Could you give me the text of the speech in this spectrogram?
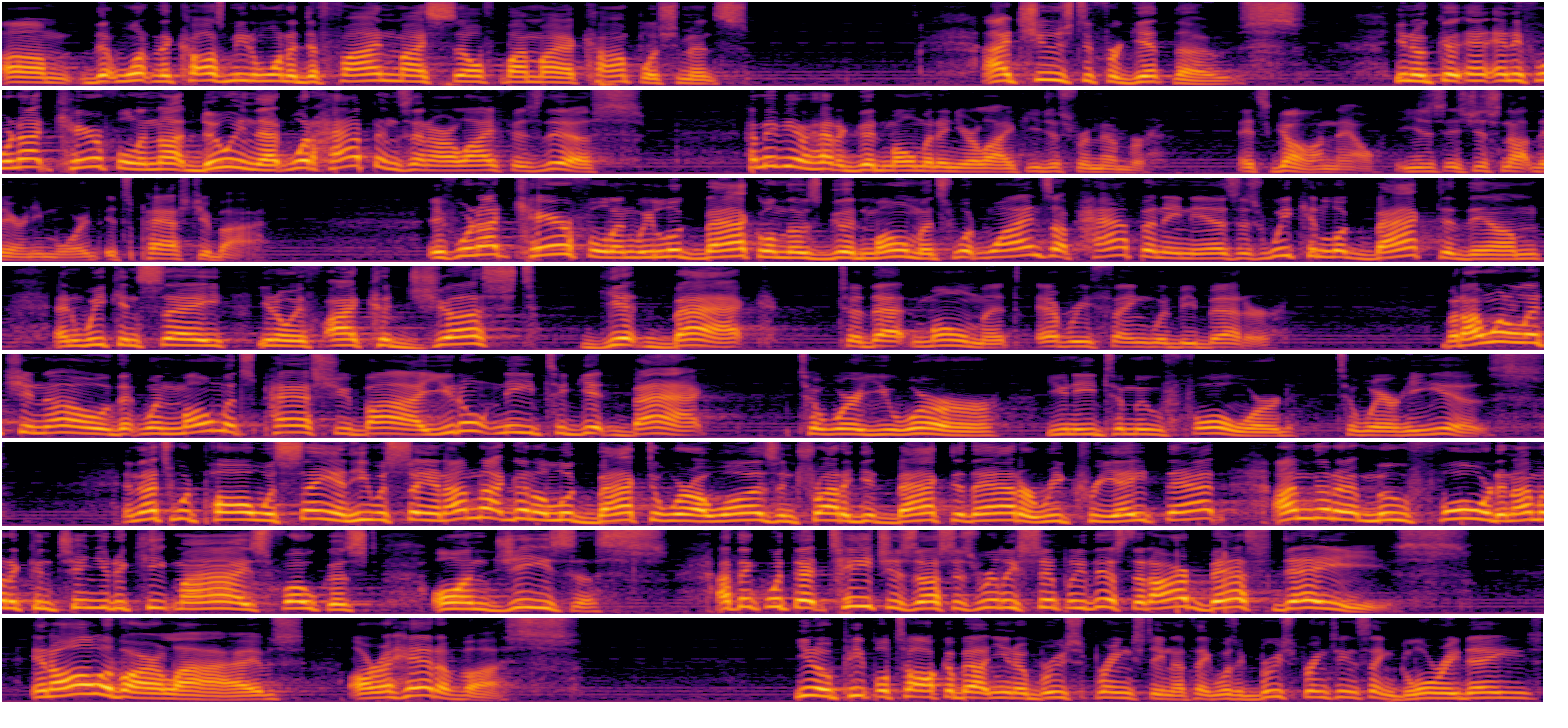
um, that, want, that caused me to want to define myself by my accomplishments, I choose to forget those. You know, and, and if we're not careful in not doing that, what happens in our life is this. How many of you have had a good moment in your life you just remember? It's gone now. Just, it's just not there anymore. It's passed you by. If we're not careful and we look back on those good moments, what winds up happening is, is we can look back to them and we can say, you know, if I could just get back to that moment, everything would be better. But I want to let you know that when moments pass you by, you don't need to get back to where you were. You need to move forward to where He is. And that's what Paul was saying. He was saying, I'm not going to look back to where I was and try to get back to that or recreate that. I'm going to move forward and I'm going to continue to keep my eyes focused on Jesus. I think what that teaches us is really simply this that our best days in all of our lives are ahead of us. You know, people talk about, you know, Bruce Springsteen, I think. Was it Bruce Springsteen saying glory days?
